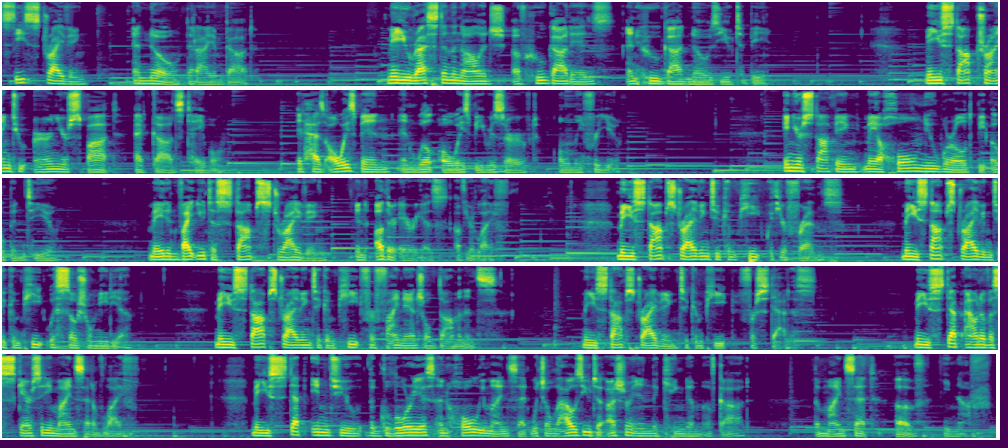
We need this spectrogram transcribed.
Cease striving and know that I am God. May you rest in the knowledge of who God is and who God knows you to be. May you stop trying to earn your spot at God's table. It has always been and will always be reserved only for you. In your stopping, may a whole new world be open to you. May it invite you to stop striving in other areas of your life. May you stop striving to compete with your friends. May you stop striving to compete with social media. May you stop striving to compete for financial dominance. May you stop striving to compete for status. May you step out of a scarcity mindset of life. May you step into the glorious and holy mindset which allows you to usher in the kingdom of God, the mindset of enough.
